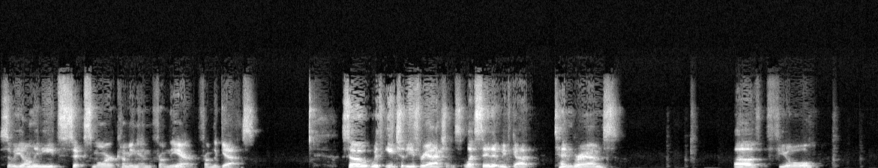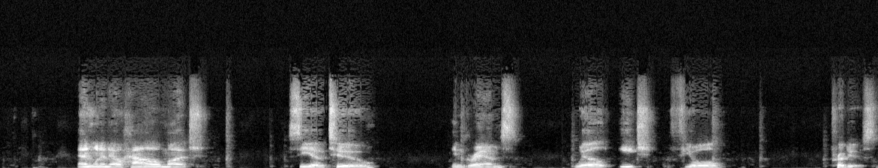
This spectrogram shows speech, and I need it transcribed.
so we only need six more coming in from the air, from the gas. So with each of these reactions, let's say that we've got 10 grams of fuel and want to know how much CO2 in grams will each fuel produce.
